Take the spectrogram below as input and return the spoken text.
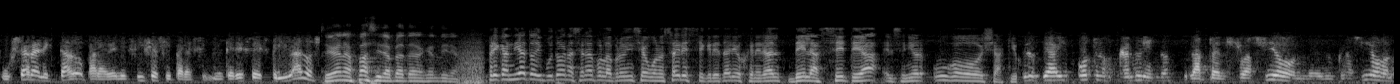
usar al Estado para beneficios y para intereses privados. Se gana fácil la plata en Argentina. Precandidato a diputado nacional por la provincia de Buenos Aires, secretario general de la CTA, el señor Hugo Yasky. Creo que hay otros caminos, la persuasión, la educación,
